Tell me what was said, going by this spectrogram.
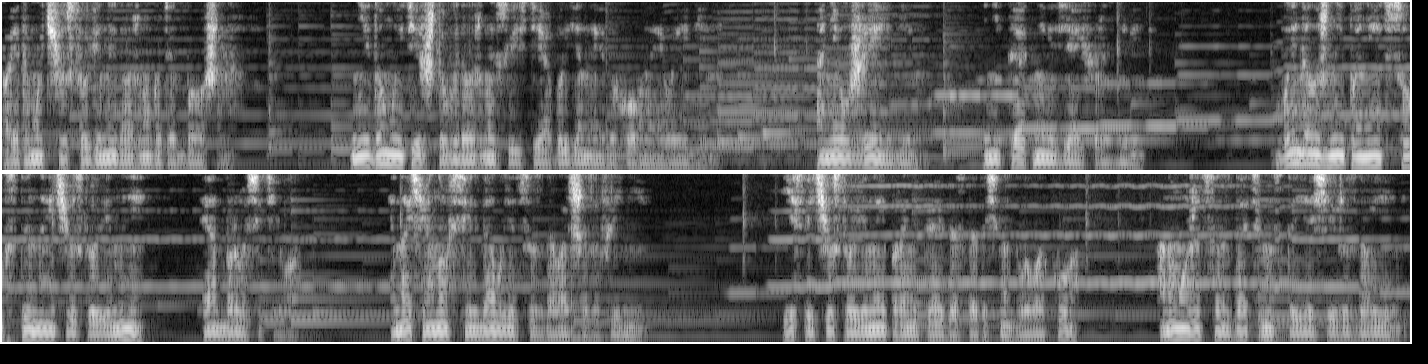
Поэтому чувство вины должно быть отброшено. Не думайте, что вы должны свести обыденное и духовное. Они уже едины, и никак нельзя их разделить. Вы должны понять собственное чувство вины и отбросить его, иначе оно всегда будет создавать шизофрению. Если чувство вины проникает достаточно глубоко, оно может создать настоящее раздвоение.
